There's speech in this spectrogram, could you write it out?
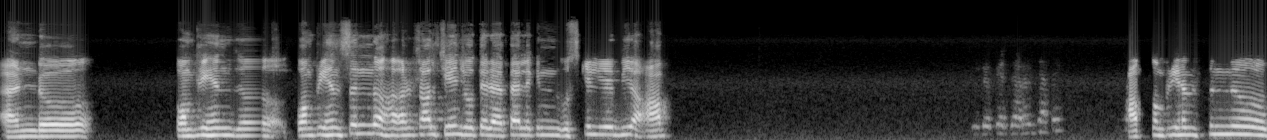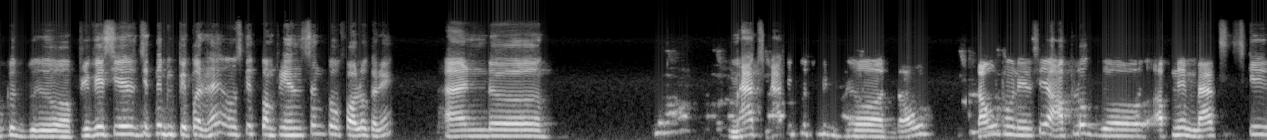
एंड कॉम्प्रीहेंशन हर साल चेंज होते रहता है लेकिन उसके लिए भी आप आप कॉम्प्रीहेंशन प्रीवियस ईयर जितने भी पेपर हैं उसके कॉम्प्रीहेंशन को फॉलो करें। एंड uh, मैथ्स में कुछ भी डाउट डाउट होने से आप लोग अपने मैथ्स की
